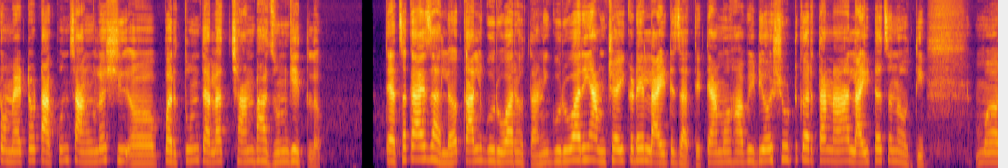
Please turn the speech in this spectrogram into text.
टोमॅटो टाकून चांगलं शि परतून त्याला छान भाजून घेतलं. त्याचं काय झालं? काल गुरुवार होता आणि गुरुवारी आमच्या इकडे लाइट जाते. त्यामुळं हा व्हिडिओ शूट करताना लाईटच नव्हती. मग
